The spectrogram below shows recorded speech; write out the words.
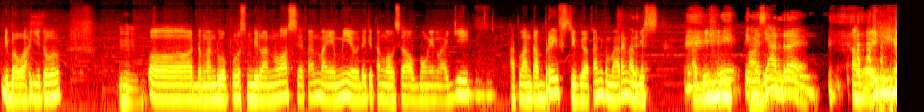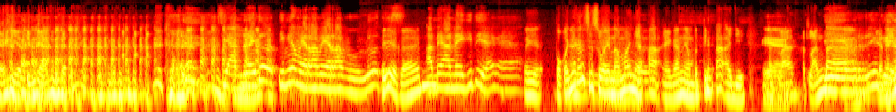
di bawah gitu. Hmm. uh, dengan 29 loss ya kan? Miami ya udah kita nggak usah omongin lagi. Atlanta Braves juga kan kemarin habis habis ini timnya si Andra ya Oh iya, iya timnya Andra. si Andra itu timnya merah-merah mulu. Terus iya kan. Aneh-aneh gitu ya kayak. Iya. Pokoknya kan sesuai namanya A ya kan. Yang penting A aja. Yeah. Atlanta. Iya bener juga. Kan? Ya.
